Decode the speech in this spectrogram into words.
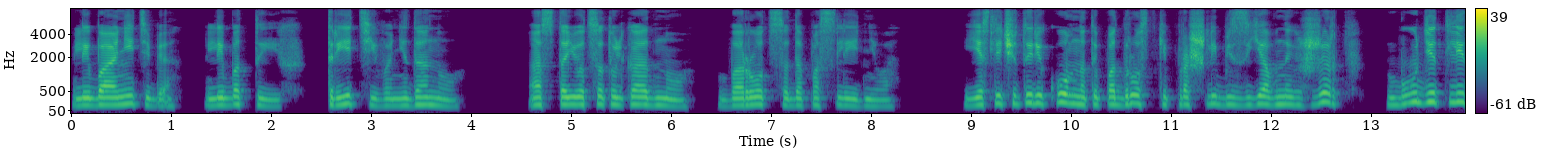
Либо они тебя, либо ты их. Третьего не дано. Остается только одно бороться до последнего. Если четыре комнаты подростки прошли без явных жертв, будет ли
